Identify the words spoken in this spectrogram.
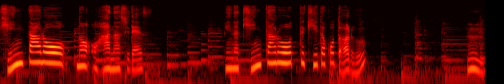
金太郎のお話です。みんな金太郎って聞いたことある？うん、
